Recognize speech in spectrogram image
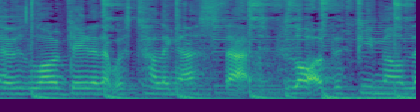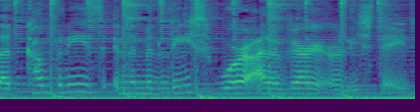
There was a lot of data that was telling us that a lot of the female led companies in the Middle East were at a very early stage.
